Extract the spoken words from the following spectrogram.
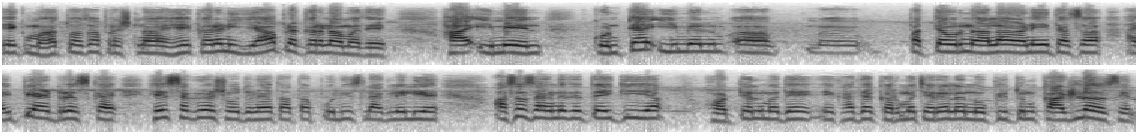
एक महत्त्वाचा प्रश्न आहे. कारण या प्रकरणामध्ये हा ईमेल कोणत्या ईमेल पत्त्यावरून आला आणि त्याचा आय पी ॲड्रेस काय हे सगळं शोधण्यात आता पोलीस लागलेली आहे. असं सांगण्यात येतं आहे की या हॉटेलमध्ये एखाद्या कर्मचाऱ्याला नोकरीतून काढलं असेल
